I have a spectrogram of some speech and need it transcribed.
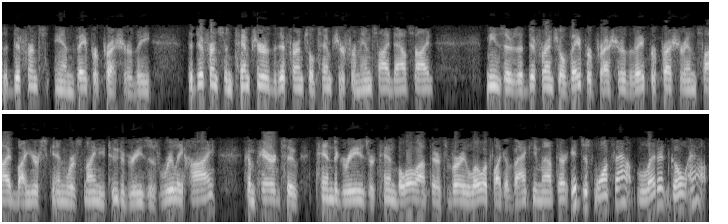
the difference in vapor pressure, the the difference in temperature, the differential temperature from inside to outside means there's a differential vapor pressure. The vapor pressure inside by your skin where it's 92 degrees is really high compared to 10 degrees or 10 below out there. It's very low. It's like a vacuum out there. It just wants out. Let it go out.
